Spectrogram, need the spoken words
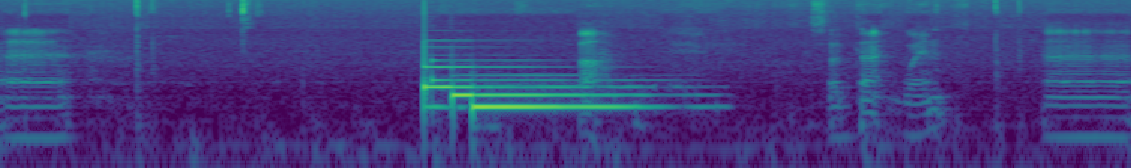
uh, ah. So that went. Uh,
